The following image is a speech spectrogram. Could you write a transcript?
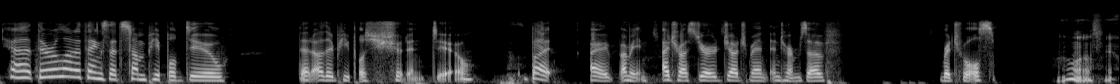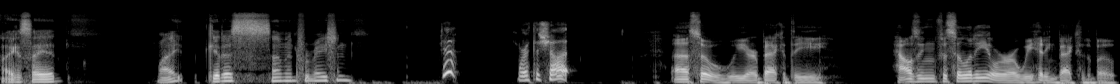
Yeah, there are a lot of things that some people do that other people shouldn't do. But I I mean, I trust your judgment in terms of rituals. Oh, well, yeah, like I say, it might get us some information. Yeah, worth a shot. Uh, so we are back at the housing facility, or are we heading back to the boat?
